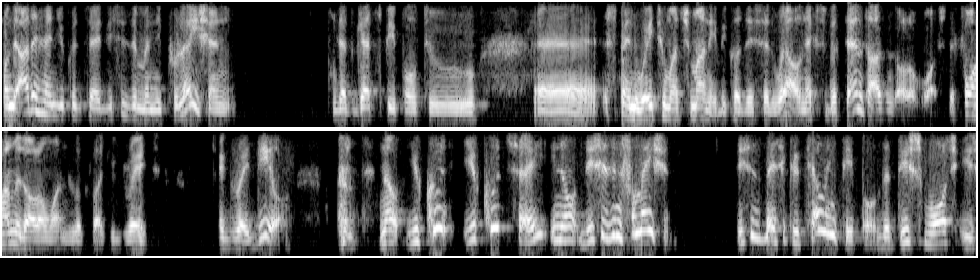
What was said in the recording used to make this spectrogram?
On the other hand, you could say this is a manipulation that gets people to uh, spend way too much money because they said, well, next to the ten thousand dollar watch, the four hundred dollar one looked like a great, a great deal. now you could you could say, you know, this is information. This is basically telling people that this watch is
